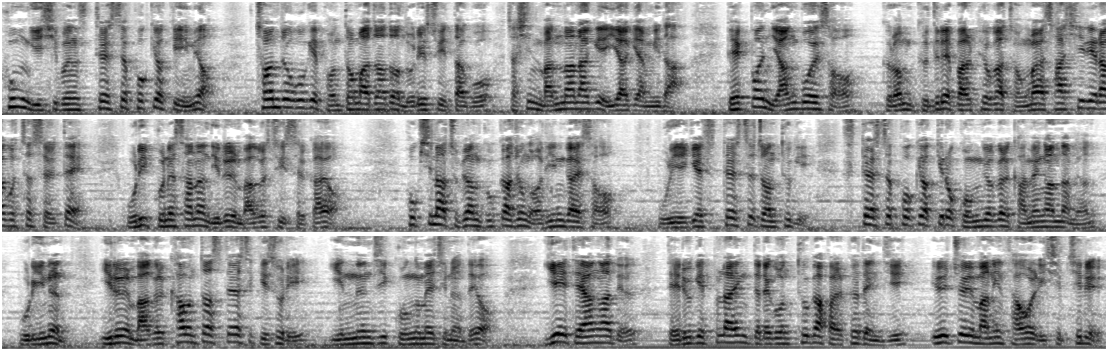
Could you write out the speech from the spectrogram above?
훙20은 스텔스 폭격기이며 천조국의 본토마저도 노릴 수 있다고 자신 만만하게 이야기합니다. 100번 양보해서 그럼 그들의 발표가 정말 사실이라고 쳤을 때 우리 군에서는 이를 막을 수 있을까요? 혹시나 주변 국가 중 어딘가에서 우리에게 스텔스 전투기, 스텔스 폭격기로 공격을 감행한다면 우리는 이를 막을 카운터 스텔스 기술이 있는지 궁금해지는데요. 이에 대항하듯 대륙의 Flying Dragon 2가 발표된 지 일주일 만인 4월 27일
